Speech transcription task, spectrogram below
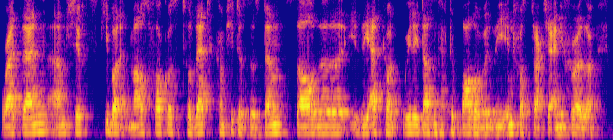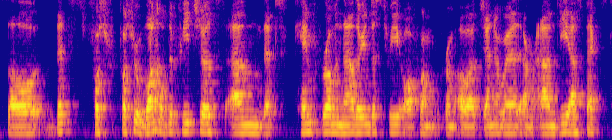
right then um, shifts keyboard and mouse focus to that computer system. So the the ATCO really doesn't have to bother with the infrastructure any further. So that's for for sure one of the features um, that came from another industry or from from our general um, R&D aspects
